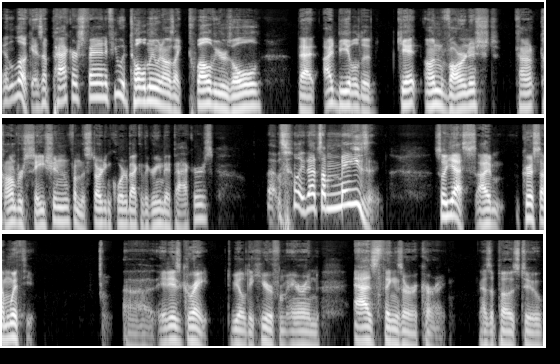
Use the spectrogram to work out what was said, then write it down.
And look, as a Packers fan, if you had told me when I was like 12 years old that I'd be able to get unvarnished conversation from the starting quarterback of the Green Bay Packers, that's like that's amazing. So yes, I'm Chris. I'm with you. Uh, it is great to be able to hear from Aaron as things are occurring, as opposed to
